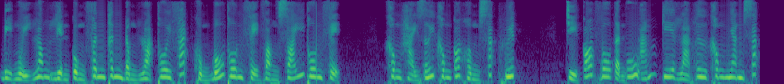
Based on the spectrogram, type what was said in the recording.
Bị ngụy long liền cùng phân thân đồng loạt thôi phát khủng bố thôn phệ vòng xoáy thôn phệ. Không hải giới không có hồng sắc huyết. Chỉ có vô tận u ám kia là hư không nhan sắc.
